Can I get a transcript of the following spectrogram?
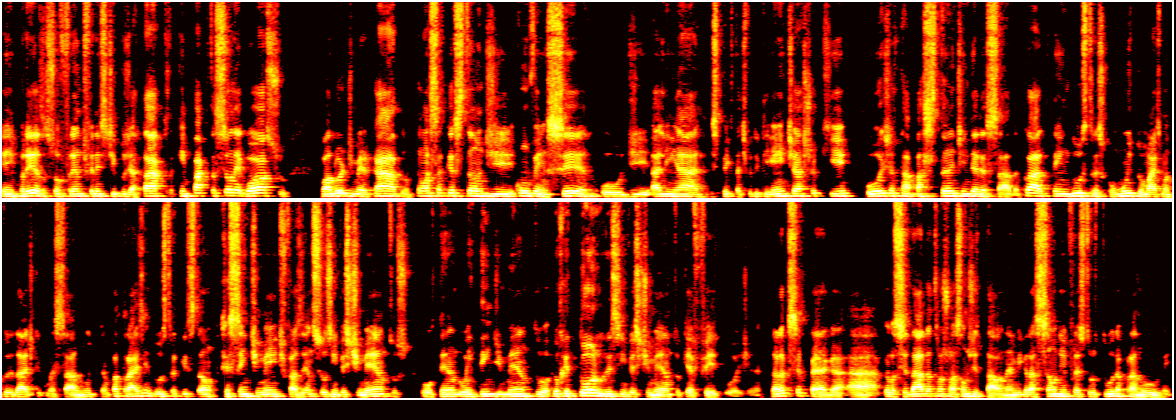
empresas sofrendo diferentes tipos de ataques, que impacta seu negócio, valor de mercado. Então, essa questão de convencer ou de alinhar expectativa do cliente, acho que hoje já está bastante endereçada. Claro que tem indústrias com muito mais maturidade que começaram muito tempo atrás, indústrias que estão recentemente fazendo seus investimentos ou tendo o entendimento do retorno desse investimento que é feito hoje. Né? Na hora que você pega a velocidade da transformação digital, né? migração de infraestrutura para nuvem,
